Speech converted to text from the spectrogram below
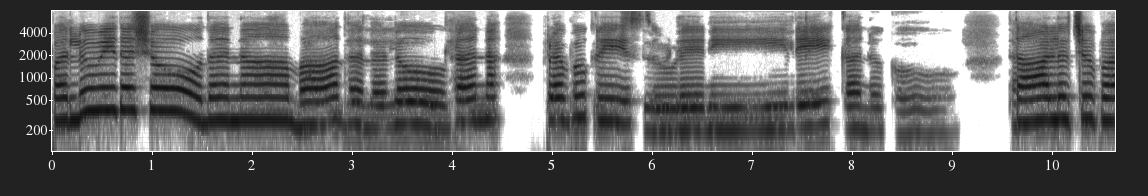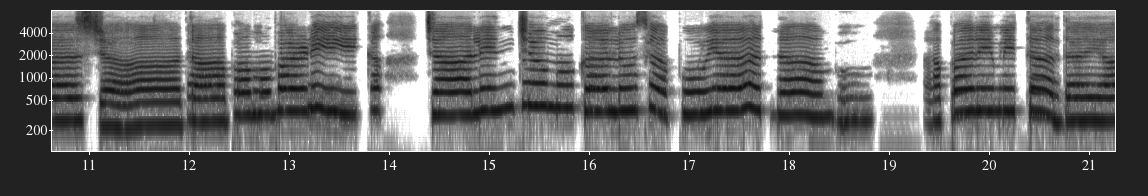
పలువిధ శోధన బాధలలో ఘన ప్రభు క్రీస్తుడే నీ కనుకో. తాలుచు పశ్చాత్తాపము బడిక చాలించుము కలు సపుయత్నము అపరిమిత దయా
